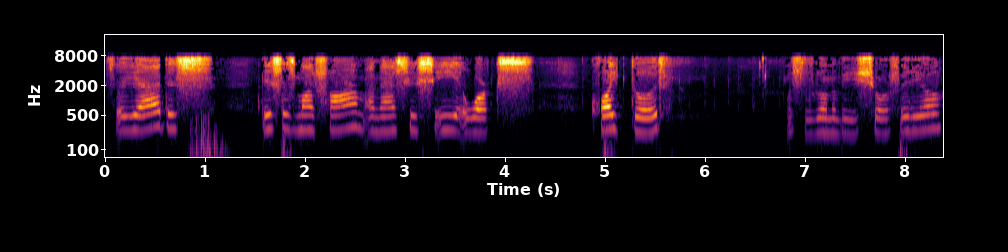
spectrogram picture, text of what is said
So yeah, this this is my farm and as you see it works quite good. This is going to be a short video.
